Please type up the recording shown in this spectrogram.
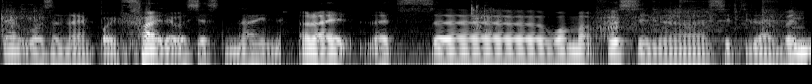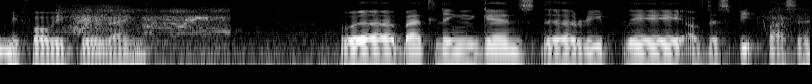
that wasn't 9.5 that was just 9 alright let's uh, warm up first in uh, city 11 before we play rank we're battling against the replay of the speed pass eh?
